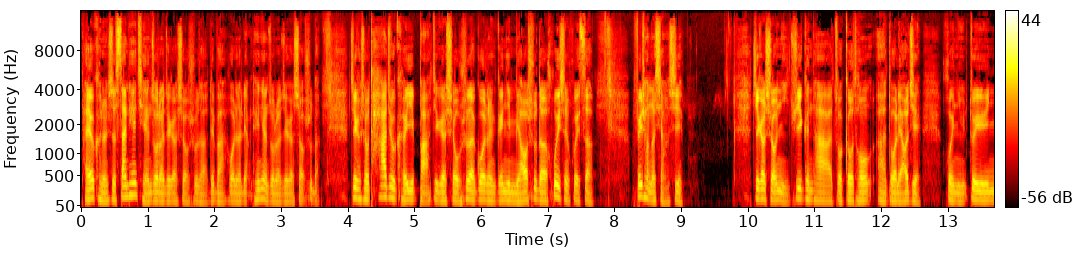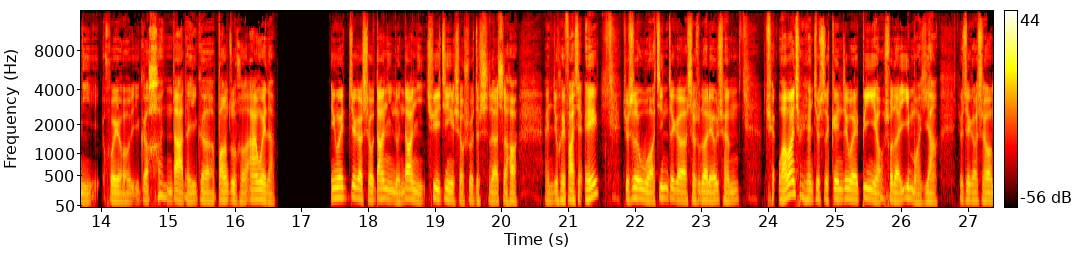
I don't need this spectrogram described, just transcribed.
他有可能是三天前做了这个手术的，对吧？或者两天前做了这个手术的，这个时候他就可以把这个手术的过程给你描述的绘声绘色，非常的详细。这个时候你去跟他做沟通啊，多了解，会你对于你会有一个很大的一个帮助和安慰的。因为这个时候，当你轮到你去进手术的时的时候，哎你就会发现，哎，就是我进这个手术的流程，全完完全全就是跟这位病友说的一模一样。就这个时候，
